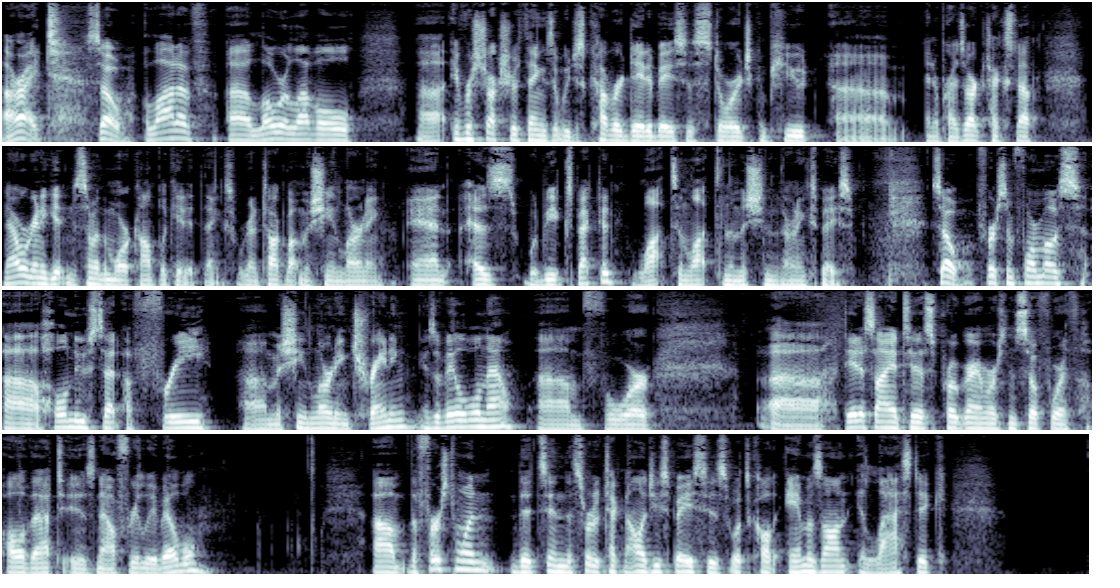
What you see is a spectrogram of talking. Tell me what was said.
All right. So, a lot of uh, lower level uh, infrastructure things that we just covered databases, storage, compute, uh, enterprise architect stuff. Now we're going to get into some of the more complicated things. We're going to talk about machine learning. And as would be expected, lots and lots in the machine learning space. So, first and foremost, uh, a whole new set of free uh, machine learning training is available now um, for uh, data scientists, programmers, and so forth. All of that is now freely available. Um, the first one that's in the sort of technology space is what's called Amazon Elastic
